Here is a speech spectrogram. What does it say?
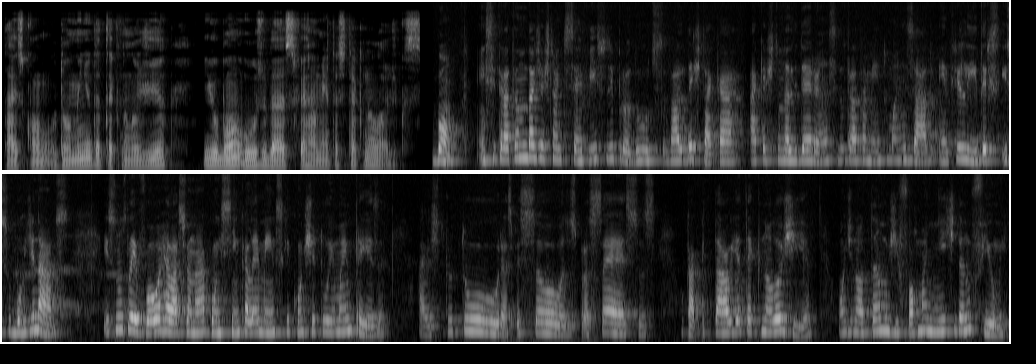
tais como o domínio da tecnologia e o bom uso das ferramentas tecnológicas. Bom, em se tratando da gestão de serviços e produtos, vale destacar a questão da liderança e do tratamento humanizado entre líderes e subordinados. Isso nos levou a relacionar com os cinco elementos que constituem uma empresa: a estrutura, as pessoas, os processos, o capital e a tecnologia, onde notamos de forma nítida no filme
